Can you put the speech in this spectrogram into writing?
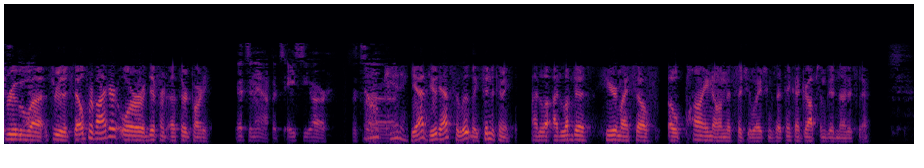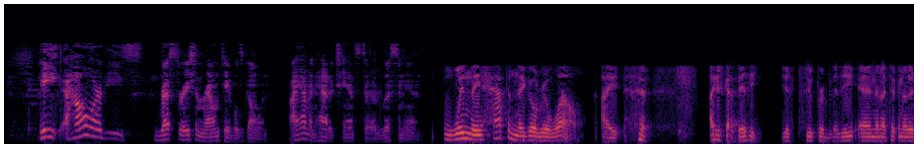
through uh, through the cell provider or a different a third party. it's an app. It's ACR. It's No uh, kidding. Yeah, dude, absolutely. Send it to me. I'd lo- I'd love to hear myself opine on the situation because I think I dropped some good nuggets there. Hey, how are these restoration roundtables going? I haven't had a chance to listen in. When they happen, they go real well. I I just got busy, just super busy, and then I took another.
